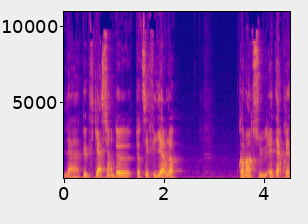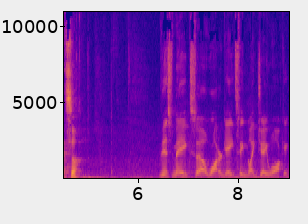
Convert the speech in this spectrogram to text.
la publication de toutes ces filières-là, comment tu interprètes ça? This makes uh, Watergate seem like jaywalking.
